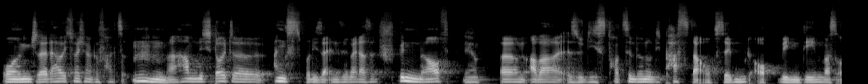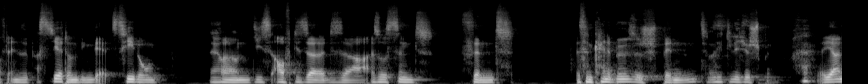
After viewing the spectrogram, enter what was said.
Und äh, da habe ich manchmal gefragt, so, mh, haben nicht Leute Angst vor dieser Insel, weil da sind Spinnen drauf. Ja. Ähm, aber also die ist trotzdem drin und die passt da auch sehr gut, auch wegen dem, was auf der Insel passiert und wegen der Erzählung, ja. ähm, die ist auf dieser, dieser, also es sind, sind, es sind keine böse Spinnen. Niedliche Spinnen. Ja,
